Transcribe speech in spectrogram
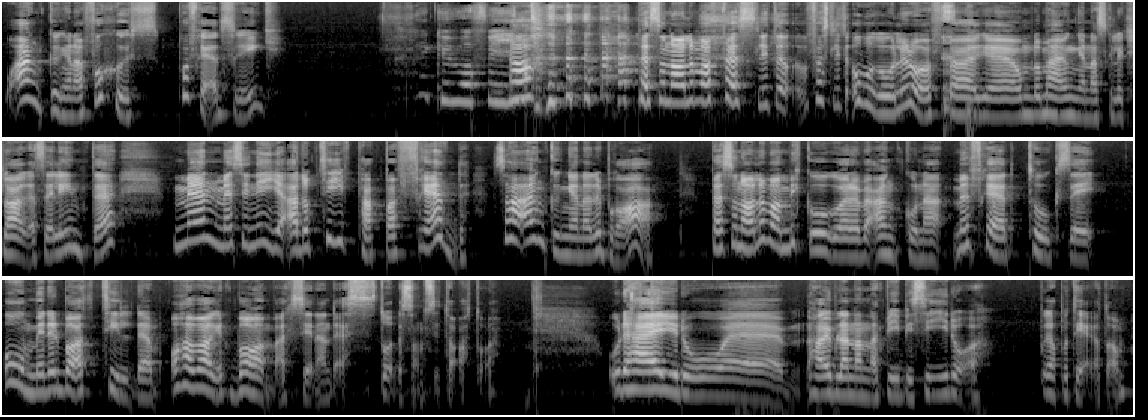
och ankungarna får skjuts på Freds rygg. Gud vad fint. Ja. Personalen var först lite, först lite orolig då för eh, om de här ungarna skulle klara sig eller inte. Men med sin nya adoptivpappa Fred så har ankungarna det bra. Personalen var mycket oroad över ankorna men Fred tog sig omedelbart till dem och har varit barnvakt sedan dess, står det som citat då. Och det här är ju då, eh, har ju bland annat BBC då rapporterat om.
